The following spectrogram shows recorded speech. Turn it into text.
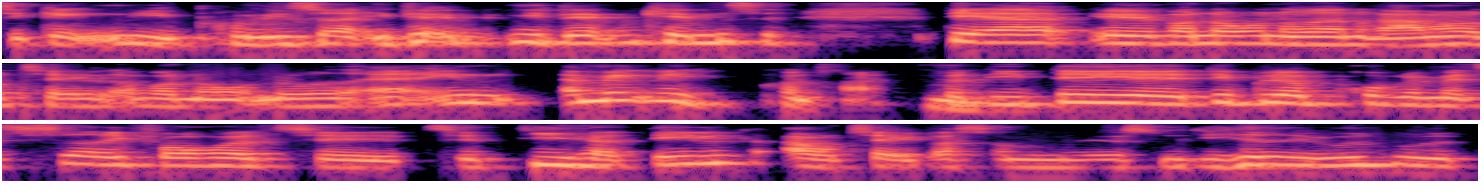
tilgængelige præmisser i den, i den kendelse, det er, øh, hvornår noget er en rammeaftale, og hvornår noget er en almindelig kontrakt. Mm. Fordi det, øh, det bliver problematiseret i forhold til, til de her delaftaler, som, øh, som de hed i udbuddet,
